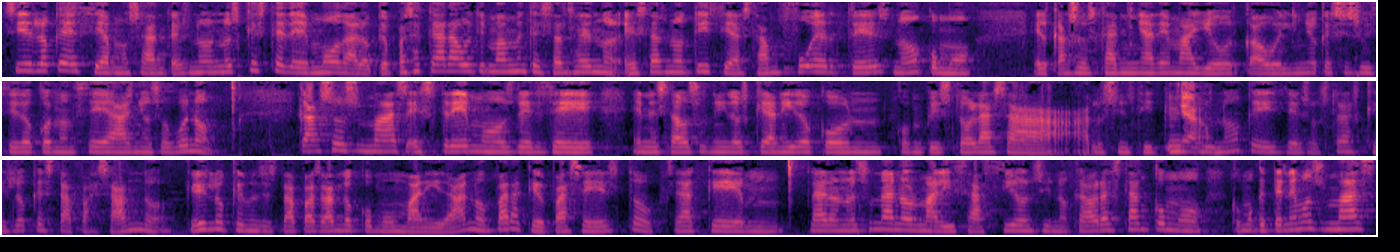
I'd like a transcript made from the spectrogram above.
Sí, es lo que decíamos antes, ¿no? No es que esté de moda, lo que pasa es que ahora últimamente están saliendo estas noticias tan fuertes, ¿no? Como el caso de esta niña de Mallorca o el niño que se suicidó con 11 años o bueno, casos más extremos desde en Estados Unidos que han ido con, con pistolas a, a los institutos. ¿no? Que dices, ostras, ¿qué es lo que está pasando? ¿Qué es lo que nos está pasando como humanidad, no? Para que pase esto. O sea que, mm, claro, no es una normalización, sino que ahora están como, como que tenemos más,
